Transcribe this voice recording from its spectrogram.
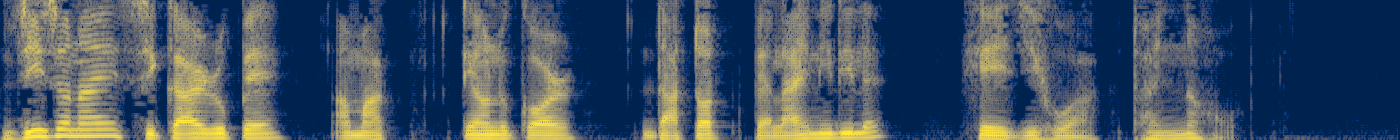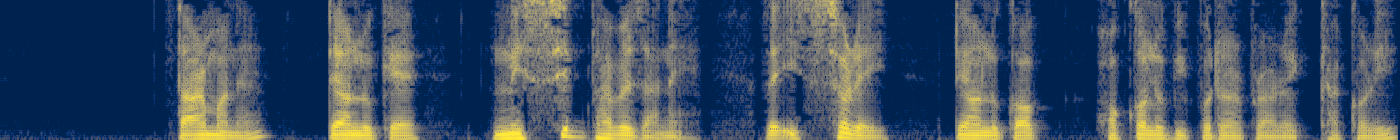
যিজনাই চিকাৰ ৰূপে আমাক তেওঁলোকৰ দাঁতত পেলাই নিদিলে সেই জিহুৱা ধন্য হওক। তাৰমানে তেওঁলোকে নিশ্চিতভাৱে জানে যে ঈশ্বৰেই তেওঁলোকক সকলো বিপদৰ পৰা ৰক্ষা কৰি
